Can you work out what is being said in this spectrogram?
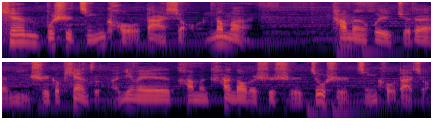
天不是井口大小，那么他们会觉得你是个骗子啊，因为他们看到的事实就是井口大小。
